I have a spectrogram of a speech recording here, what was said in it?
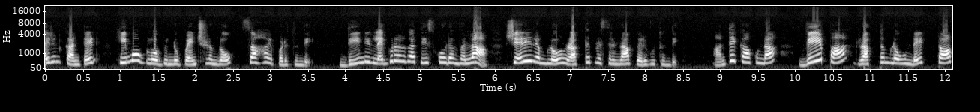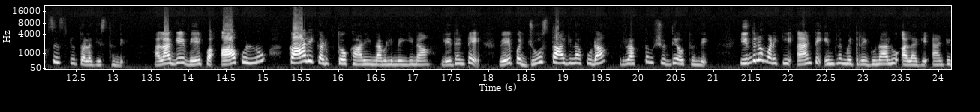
ఐరన్ కంటెంట్ హిమోగ్లోబిన్ను పెంచడంలో సహాయపడుతుంది. దీన్ని రెగ్యులర్గా తీసుకోవడం వల్ల శరీరంలో రక్త ప్రసరణ పెరుగుతుంది. అంతేకాకుండా వేప రక్తంలో ఉండే టాక్సిన్స్ను తొలగిస్తుంది. అలాగే వేప ఆకులను కాలి కడుపుతో కానీ నమిలి మింగినా లేదంటే వేప జ్యూస్ తాగినా కూడా రక్తం శుద్ధి అవుతుంది. ఇందులో మనకి యాంటీ ఇన్ఫ్లమేటరీ గుణాలు అలాగే యాంటీ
